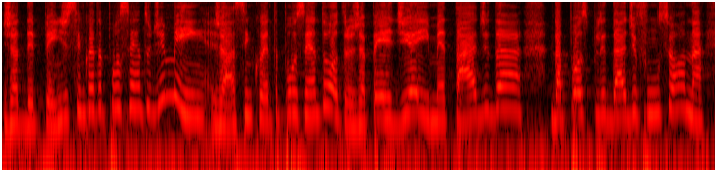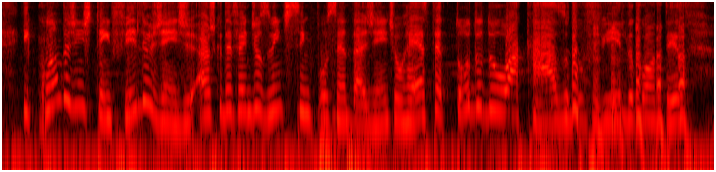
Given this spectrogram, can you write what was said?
já depende 50% de mim, já 50% do outro. Eu já perdi aí metade da, da possibilidade de funcionar. E quando a gente tem filho, gente, acho que defende os 25% da gente, o resto é tudo do acaso, do filho, do contexto.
